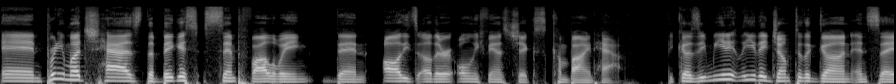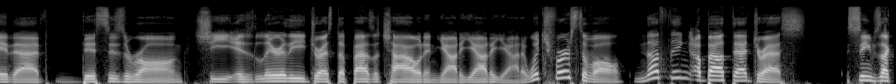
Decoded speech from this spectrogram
and pretty much has the biggest simp following than all these other OnlyFans chicks combined have. because immediately they jump to the gun and say that this is wrong. She is literally dressed up as a child and yada yada yada. Which, first of all, nothing about that dress seems like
